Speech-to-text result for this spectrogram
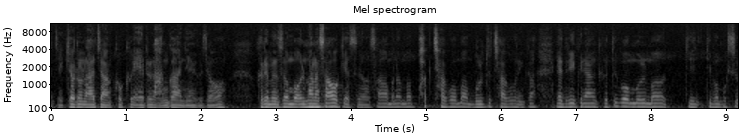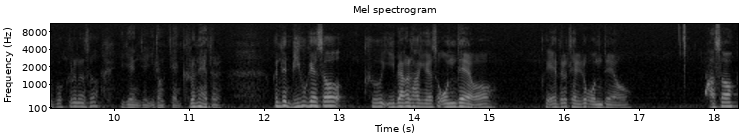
이제 결혼하지 않고 그 애를 낳은 거 아니에요, 그죠? 그러면서 뭐 얼마나 싸웠겠어요. 싸우면은 뭐팍 차고 뭐 물도 차고 그러니까 애들이 그냥 그 뜨거운 물뭐 뒤집어먹 쓰고 그러면서 이게 이제 이렇게 그런 애들. 근데 미국에서 그 입양을 하기 위해서 온대요. 그 애들을 데리러 온대요. 와서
